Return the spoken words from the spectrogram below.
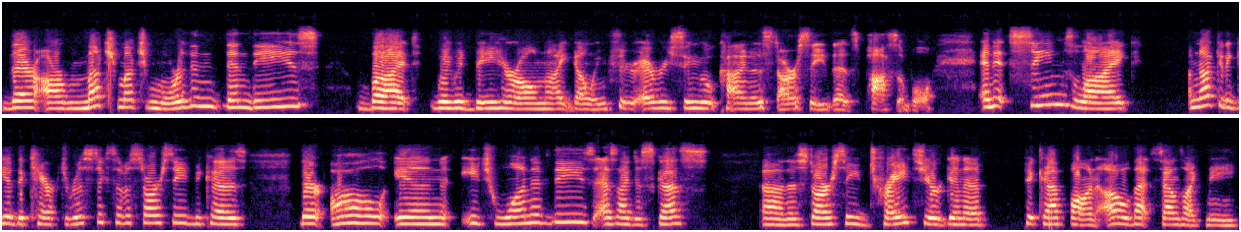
there are much, much more than than these, but we would be here all night going through every single kind of star seed that's possible. And it seems like I'm not going to give the characteristics of a star seed because they're all in each one of these. As I discuss uh, the star seed traits, you're going to pick up on, oh, that sounds like me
